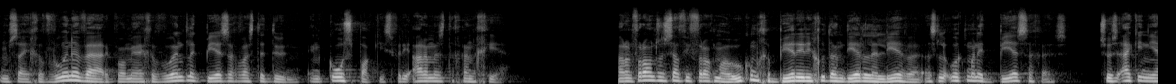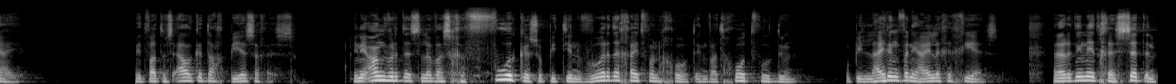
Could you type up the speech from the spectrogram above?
om sy gewone werk waarmee hy gewoonlik besig was te doen en kospakkies vir die armes te gaan gee. Maar dan vra ons onsself die vraag, maar hoekom gebeur hierdie goed aan deur hulle lewe as hulle ook maar net besig is, soos ek en jy met wat ons elke dag besig is? En die antwoord is hulle was gefokus op die teenwoordigheid van God en wat God wil doen, op die leiding van die Heilige Gees. Hulle het nie net gesit in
